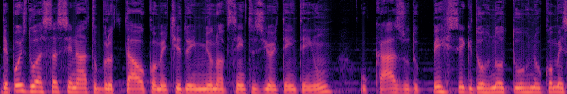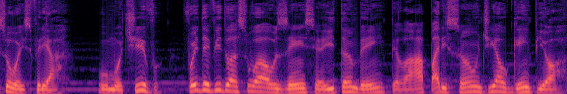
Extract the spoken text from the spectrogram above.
Depois do assassinato brutal cometido em 1981, o caso do Perseguidor Noturno começou a esfriar. O motivo foi devido à sua ausência e também pela aparição de alguém pior.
